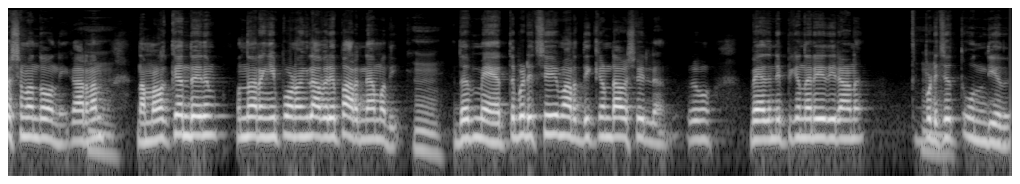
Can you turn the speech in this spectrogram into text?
വിഷമം തോന്നി. കാരണം നമ്മൾക്ക് എന്തെങ്കിലും ഒന്ന് ഇറങ്ങി പോകണമെങ്കിൽ അവർ പറഞ്ഞാൽ മതി. ഇത് മേത്ത് പിടിച്ച് മർദ്ദിക്കേണ്ട ആവശ്യമില്ല. ഒരു വേദനിപ്പിക്കുന്ന രീതിയിലാണ് പിടിച്ച് ഉന്തിയത്.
